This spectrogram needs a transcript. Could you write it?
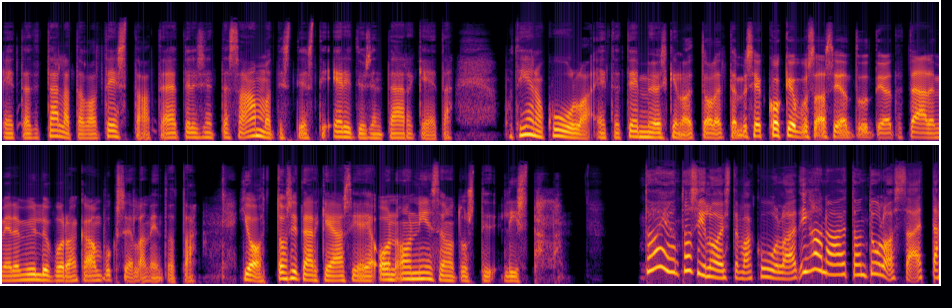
että te tällä tavalla testaatte. Ajattelisin, että tässä ammatistisesti erityisen tärkeää, mutta hieno kuulla, että te myöskin olette olleet tämmöisiä kokemusasiantuntijoita täällä meidän Myllypuron kampuksella. Niin tota, joo, tosi tärkeä asia ja on, on niin sanotusti listalla. Toi on tosi loistava kuulla. Että ihanaa, että on tulossa, että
